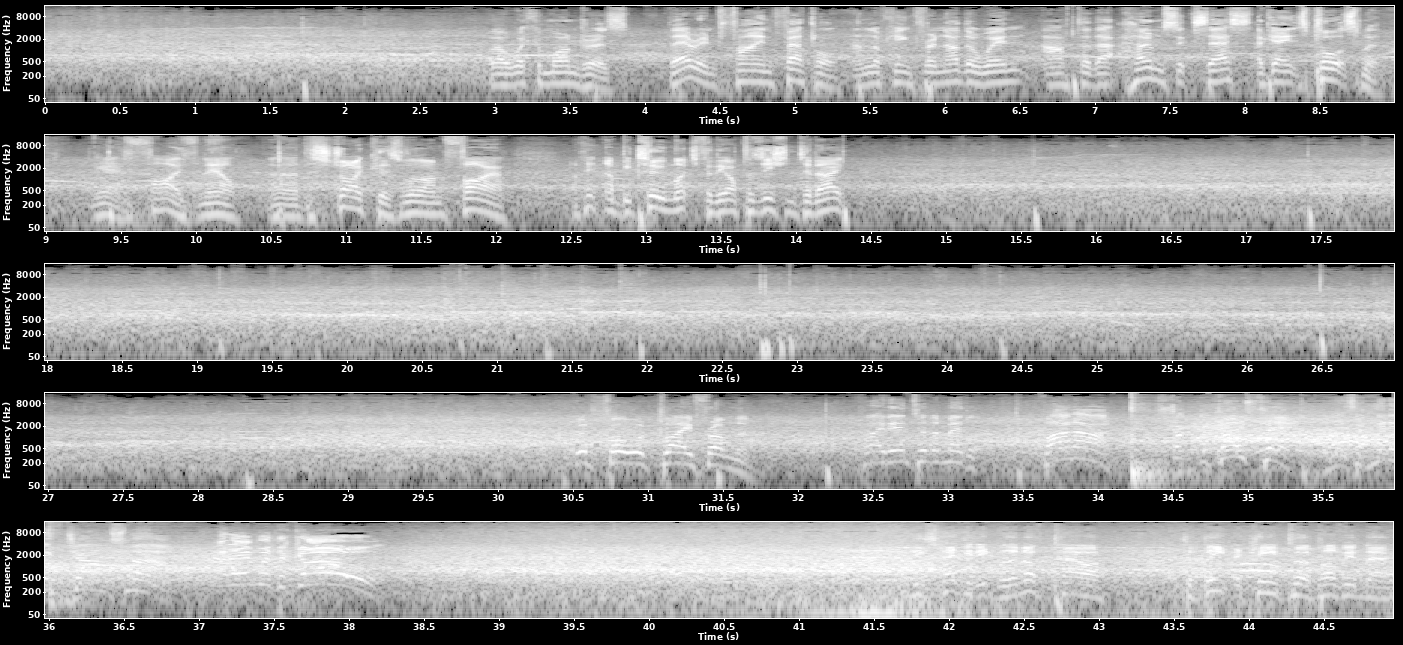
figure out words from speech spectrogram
Well, Wycombe Wanderers, they're in fine fettle and looking for another win after that home success against Portsmouth. Yeah, 5-0. Uh, the strikers were on fire. I think that'll be too much for the opposition today. Forward play from them. Played into the middle. Barnard struck the post here. It's a heading chance now. And in with the goal! He's headed it with enough power to beat the keeper above him there.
